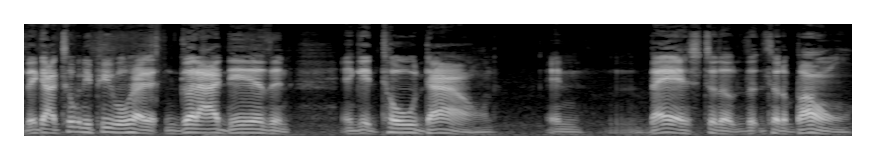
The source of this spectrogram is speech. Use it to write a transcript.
they got too many people who had good ideas and and get towed down and bashed to the, the to the bone.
